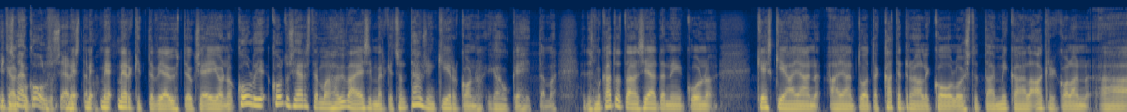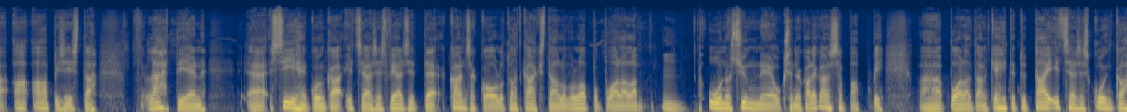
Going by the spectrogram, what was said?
Mitäs meidän koulutusjärjestelmä? Me, me, merkittäviä yhteyksiä ei ole. No, koulu, koulutusjärjestelmä on hyvä esimerkki, että se on täysin kirkon ikään kuin kehittämä. Että jos me katsotaan sieltä niin kuin keskiajan ajan tuota katedraalikouluista tai Mikael Agrikolan ää, aapisista lähtien ää, siihen, kuinka itse asiassa vielä sitten kansakoulu 1800-luvun loppupuolella mm. Uno Synneuksen, joka oli kanssapappi, ää, puolelta on kehitetty, tai itse asiassa kuinka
